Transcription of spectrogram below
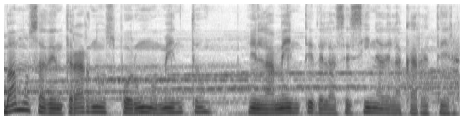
Vamos a adentrarnos por un momento en la mente de la asesina de la carretera.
